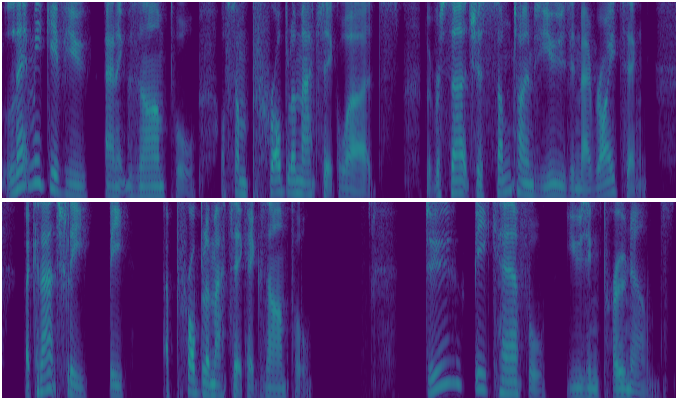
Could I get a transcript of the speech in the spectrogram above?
Let me give you an example of some problematic words that researchers sometimes use in their writing that can actually be a problematic example. Do be careful using pronouns.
